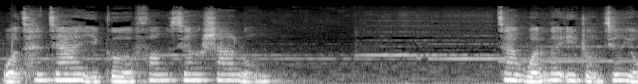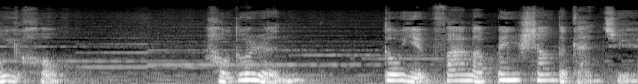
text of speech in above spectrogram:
我参加一个芳香沙龙。在闻了一种精油以后，好多人都引发了悲伤的感觉，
